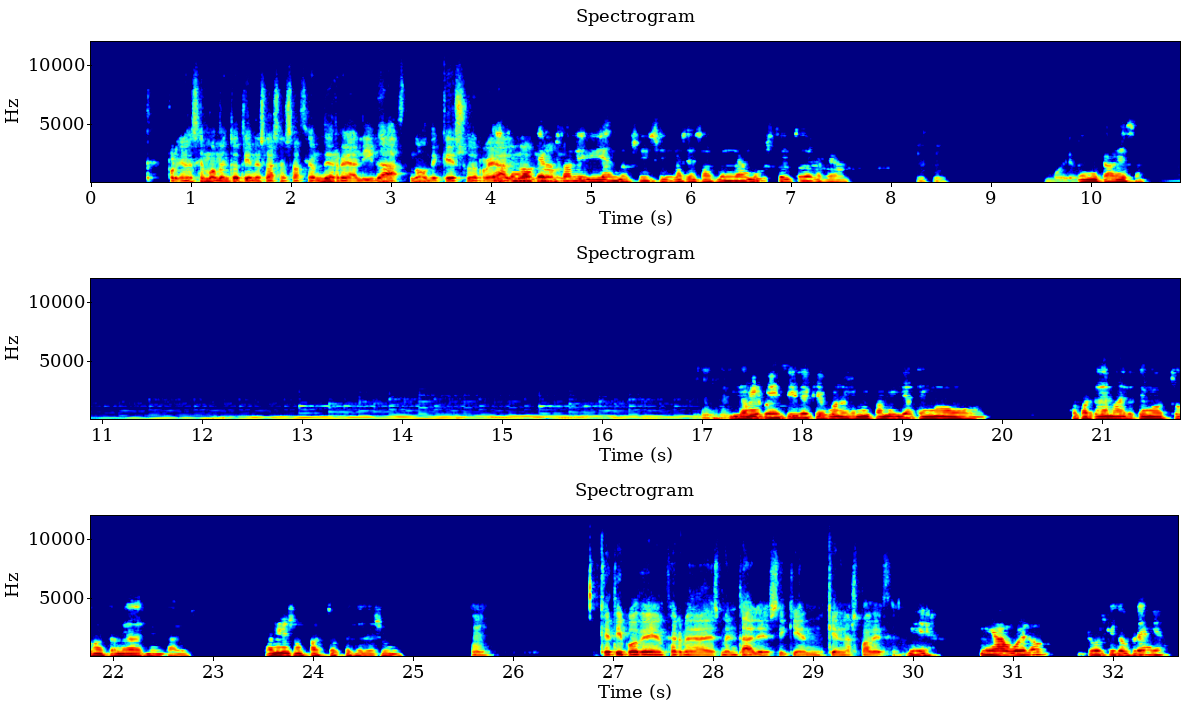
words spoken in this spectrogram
Porque en ese momento tienes la sensación de realidad, ¿no? De que eso es real. como que lo estás viviendo, sí, sí, la sensación de angustia y todo es real. Muy bien. En mi cabeza. Y también coincide que, bueno, yo en mi familia tengo, aparte de madre, tengo todas enfermedades mentales. También es un factor que se les une. Mm. ¿Qué tipo de enfermedades mentales y quién, quién las padece? Mira, mi abuelo tuvo esquizofrenia,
